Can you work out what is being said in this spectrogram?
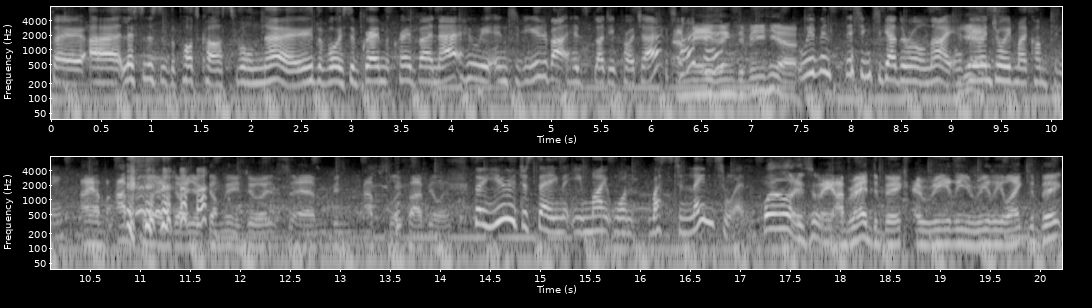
So, uh, listeners of the podcast will know the voice of Graeme Macrae Burnet, who we interviewed about his bloody project. Amazing to be here. We've been sitting together all night. Have you enjoyed my company? I have absolutely enjoyed your company, Jo. It's um, been absolutely fabulous. So, you were just saying that you might want Western Lane to win. Well, it's, I've read the book. I really, really like the book,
